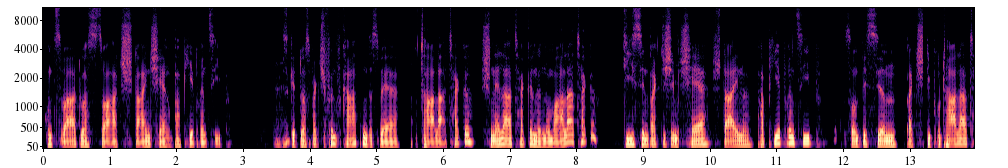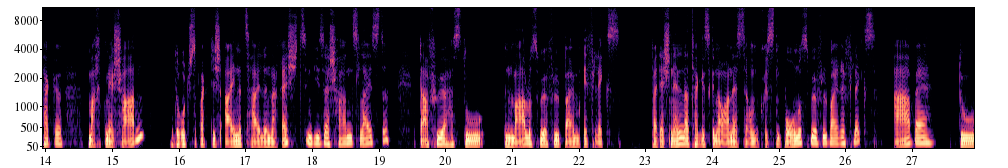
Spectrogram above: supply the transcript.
Und zwar, du hast so eine Art Steinschere-Papier-Prinzip. Mhm. Es gibt, du hast praktisch fünf Karten, das wäre brutale Attacke, schnelle Attacke, eine normale Attacke. Die sind praktisch im Share-Steine-Papier-Prinzip. So ein bisschen praktisch die brutale Attacke macht mehr Schaden. Du rutschst praktisch eine Zeile nach rechts in dieser Schadensleiste. Dafür hast du einen Maluswürfel beim Reflex. Bei der schnellen Attacke ist genau andersherum. Du kriegst einen Bonuswürfel bei Reflex, aber du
